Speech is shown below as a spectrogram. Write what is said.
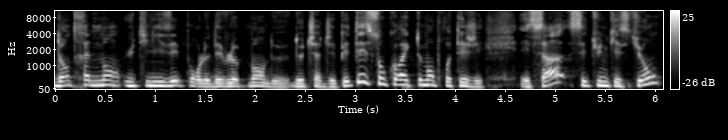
d'entraînement utilisés pour le développement de, de ChatGPT, sont correctement protégées. Et ça, c'est une question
